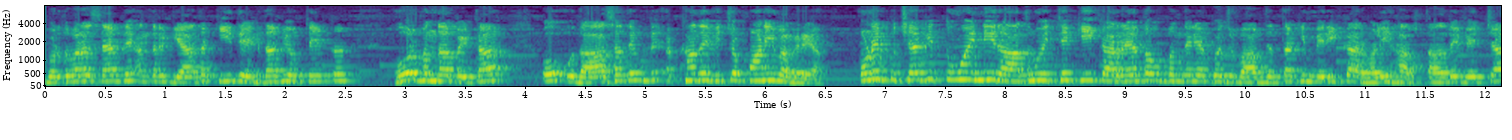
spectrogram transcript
ਗੁਰਦੁਆਰਾ ਸਾਹਿਬ ਦੇ ਅੰਦਰ ਗਿਆ ਤਾਂ ਕੀ ਦੇਖਦਾ ਵੀ ਉੱਥੇ ਇੱਕ ਹੋਰ ਬੰਦਾ ਬੈਠਾ। ਉਹ ਉਦਾਸ ਆ ਤੇ ਉਹਦੇ ਅੱਖਾਂ ਦੇ ਵਿੱਚੋਂ ਪਾਣੀ ਵਗ ਰਿਹਾ। ਉਹਨੇ ਪੁੱਛਿਆ ਕਿ ਤੂੰ ਇੰਨੀ ਰਾਤ ਨੂੰ ਇੱਥੇ ਕੀ ਕਰ ਰਿਹਾ ਤਾਂ ਉਹ ਬੰਦੇ ਨੇ ਅੱਗੋਂ ਜਵਾਬ ਦਿੱਤਾ ਕਿ ਮੇਰੀ ਘਰਵਾਲੀ ਹਸਪਤਾਲ ਦੇ ਵਿੱਚ ਆ,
